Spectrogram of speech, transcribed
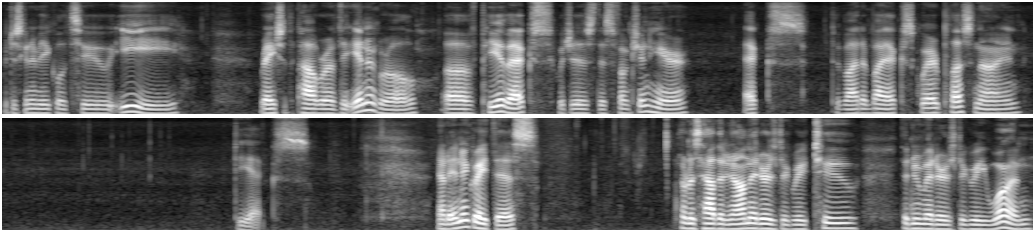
which is going to be equal to e raised to the power of the integral of p of x, which is this function here, x divided by x squared plus 9 dx. Now to integrate this, notice how the denominator is degree 2, the numerator is degree 1,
